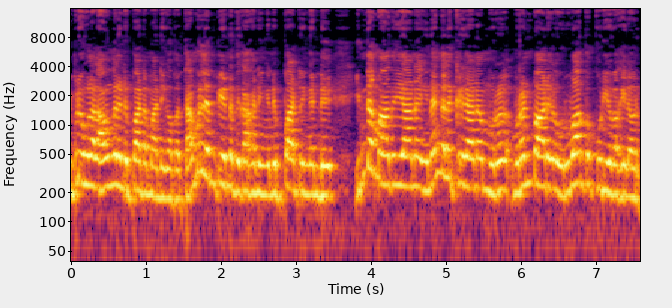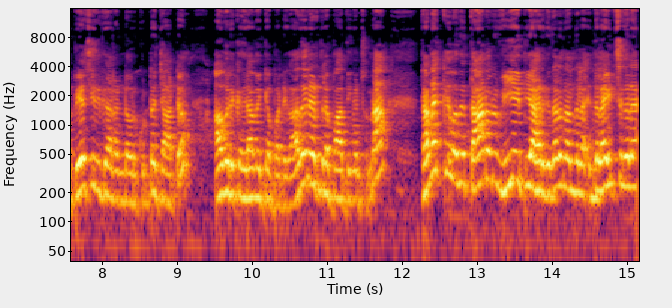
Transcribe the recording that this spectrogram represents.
இப்படி உங்களால் அவங்கள நிப்பாட்ட மாட்டீங்க. அப்போ தமிழ் எம்பி நீங்கள் நீங்க நிப்பாட்டுறீங்கன்னு இந்த மாதிரியான இனங்களுக்கு எதிரான முர- முரண்பாடுகளை உருவாக்கக்கூடிய வகையில் அவர் பேசியிருக்கிறார் என்ற ஒரு குற்றச்சாட்டும் அவருக்கு எதிராக வைக்கப்பட்டிருக்கு. அதே நேரத்தில் பார்த்தீங்கன்னு சொன்னால் தனக்கு வந்து தான் ஒரு விஐபியாக இருக்கிறதால அந்த இந்த லைட்ஸுகளை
